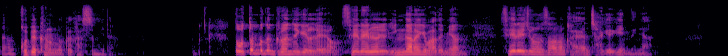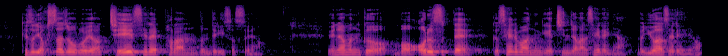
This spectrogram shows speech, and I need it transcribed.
어, 고백하는 것과 같습니다. 또 어떤 분은 그런 얘기를 해요. 세례를 인간에게 받으면 세례 주는 사람은 과연 자격이 있느냐? 그래서 역사적으로요 제세례파라는 분들이 있었어요. 왜냐하면 그 뭐 어렸을 때 그 세례 받는 게 진정한 세례냐? 유아 세례예요.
